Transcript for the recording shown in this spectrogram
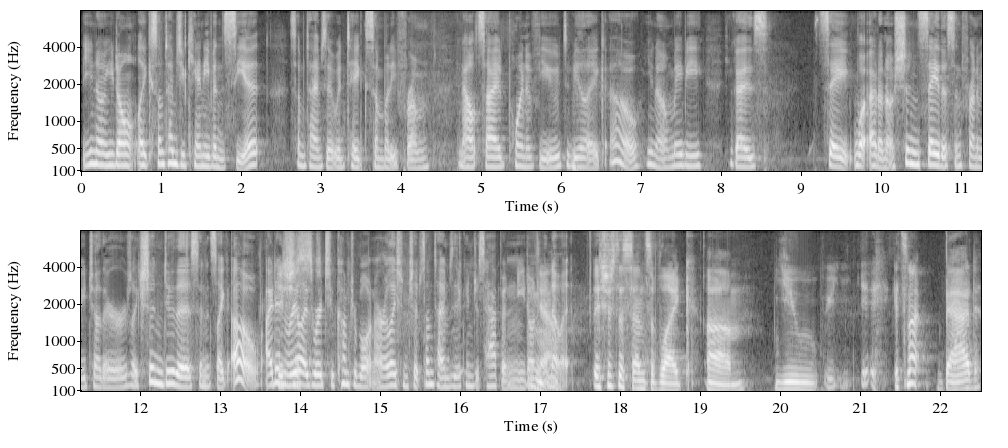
You know, you don't like. Sometimes you can't even see it. Sometimes it would take somebody from an outside point of view to be like, oh, you know, maybe you guys say what I don't know, shouldn't say this in front of each other or like shouldn't do this and it's like, "Oh, I didn't It's realize just- we're too comfortable in our relationship. Sometimes it can just happen and you don't Yeah. even know it." It's just a sense of like, um, you. It's not bad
